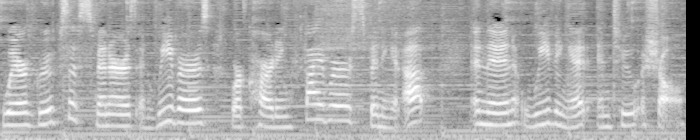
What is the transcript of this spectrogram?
where groups of spinners and weavers were carding fiber, spinning it up, and then weaving it into a shawl.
